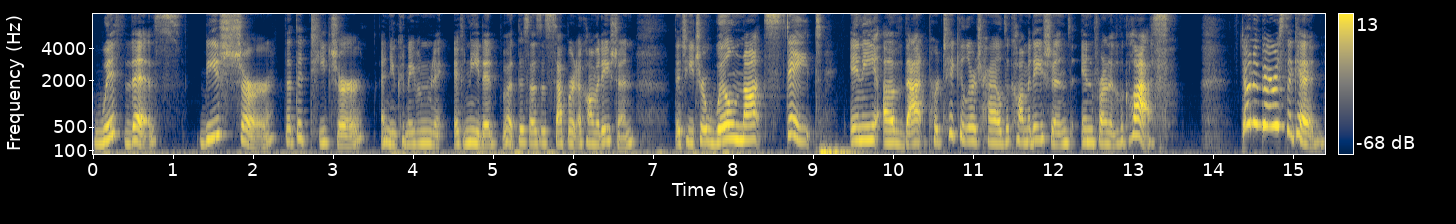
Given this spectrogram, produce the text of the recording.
with this, be sure that the teacher, and you can even, if needed, put this as a separate accommodation, the teacher will not state any of that particular child's accommodations in front of the class. Don't embarrass the kid.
